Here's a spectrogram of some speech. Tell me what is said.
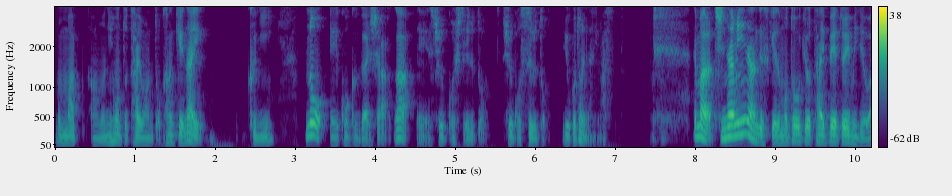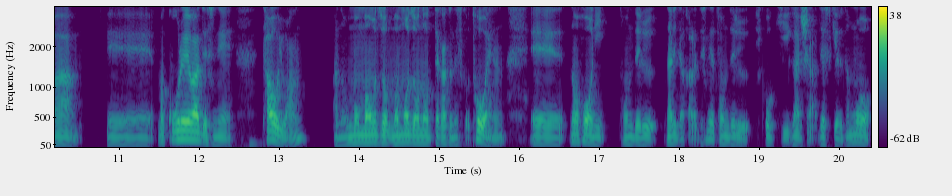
まあ、あの日本と台湾と関係ない国のえ航空会社がえ就航していると、就航するということになります。でまあ、ちなみになんですけども、東京、台北という意味では、えーまあ、これはですね、タオイワン、あの桃園って書くんですけど、桃園、えーの方に飛んでる、成田からですね、飛んでる飛行機会社ですけれども、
